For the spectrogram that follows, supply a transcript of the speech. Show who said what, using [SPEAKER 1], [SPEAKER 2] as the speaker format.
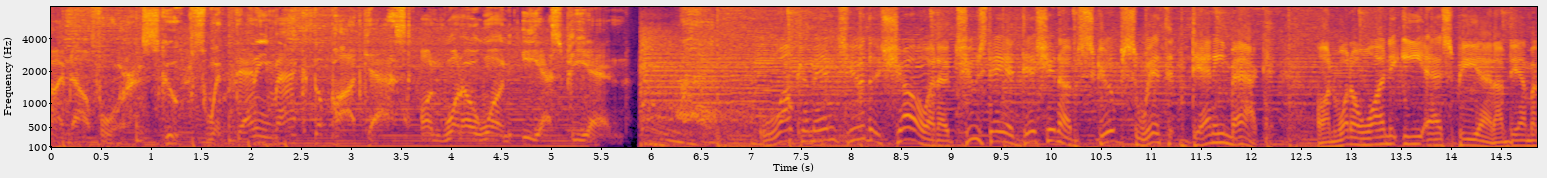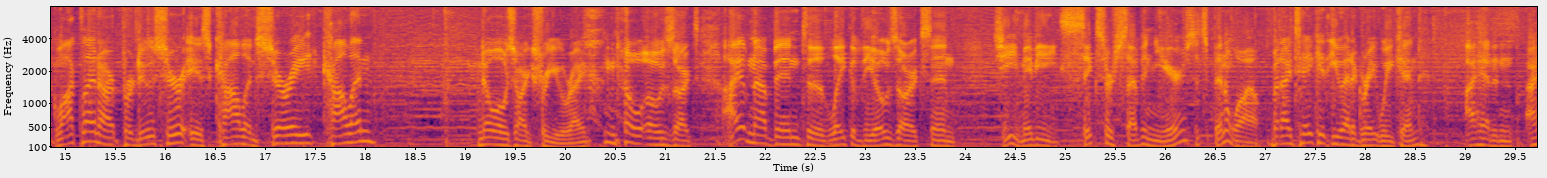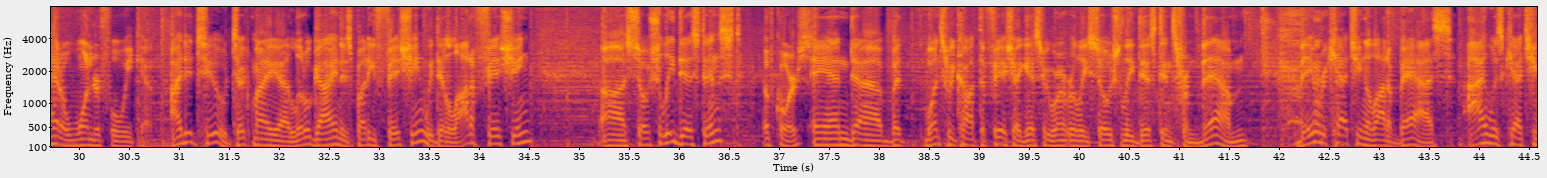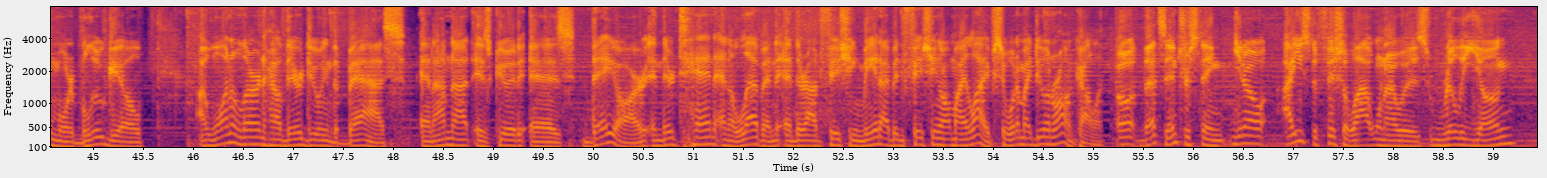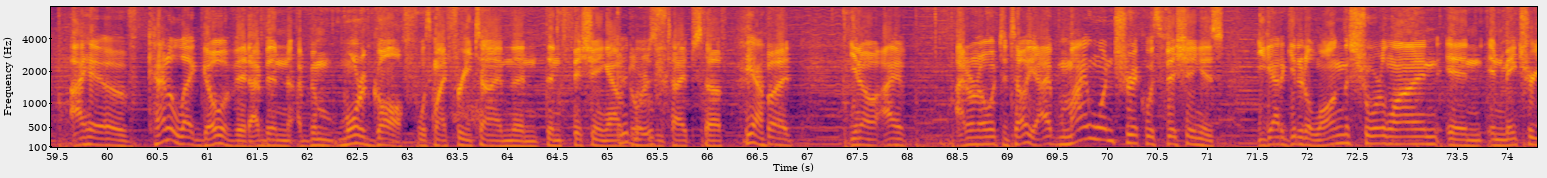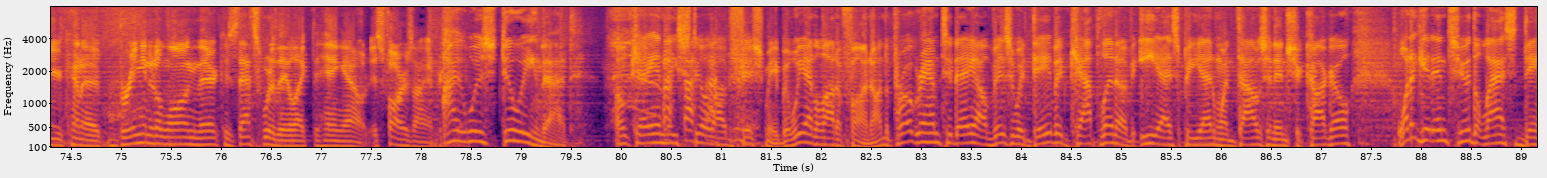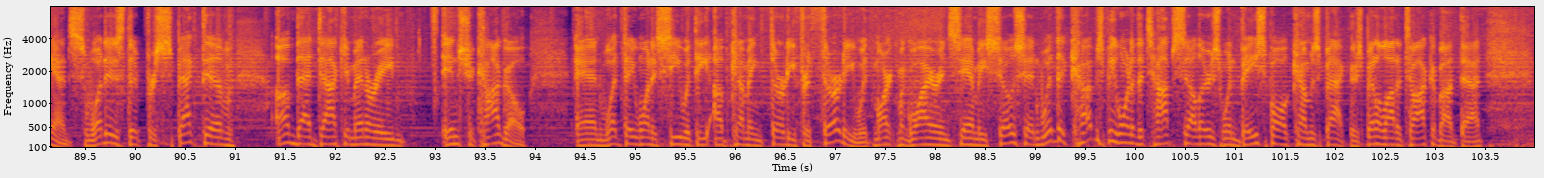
[SPEAKER 1] Time now for Scoops with Danny Mac, the podcast on 101 ESPN.
[SPEAKER 2] Welcome into the show and a Tuesday edition of Scoops with Danny Mac on 101 ESPN. I'm Dan McLaughlin. Our producer is Colin Surrey. Colin, no Ozarks for you, right?
[SPEAKER 3] no Ozarks. I have not been to Lake of the Ozarks in, gee, maybe six or seven years. It's been a while.
[SPEAKER 2] But I take it you had a great weekend.
[SPEAKER 3] I had an I had a wonderful weekend.
[SPEAKER 2] I did too. Took my uh, little guy and his buddy fishing. We did a lot of fishing. Uh, socially distanced,
[SPEAKER 3] of course.
[SPEAKER 2] And uh, but once we caught the fish, I guess we weren't really socially distanced from them. They were catching a lot of bass. I was catching more bluegill. I want to learn how they're doing the bass, and I'm not as good as they are. And they're 10 and 11, and they're out fishing me, and I've been fishing all my life. So what am I doing wrong, Colin?
[SPEAKER 3] Oh, that's interesting. You know, I used to fish a lot when I was really young. I have kind of let go of it. I've been I've been more golf with my free time than than fishing outdoorsy type stuff.
[SPEAKER 2] Yeah,
[SPEAKER 3] but you know I I don't know what to tell you. I, my one trick with fishing is you got to get it along the shoreline and and make sure you're kind of bringing it along there because that's where they like to hang out, as far as I understand.
[SPEAKER 2] I was doing that. Okay, and they still outfish me, but we had a lot of fun. On the program today, I'll visit with David Kaplan of ESPN 1000 in Chicago. Want to get into The Last Dance. What is the perspective of that documentary in Chicago? and what they want to see with the upcoming 30 for 30 with Mark McGwire and Sammy Sosa. And would the Cubs be one of the top sellers when baseball comes back? There's been a lot of talk about that.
